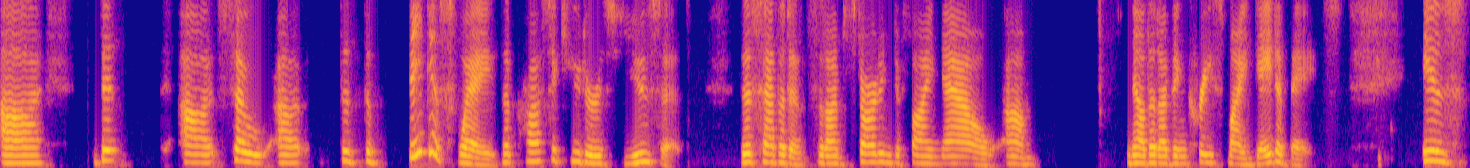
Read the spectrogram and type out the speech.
Uh, that, uh, so uh, the, the biggest way that prosecutors use it this evidence that I'm starting to find now, um, now that I've increased my database, is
